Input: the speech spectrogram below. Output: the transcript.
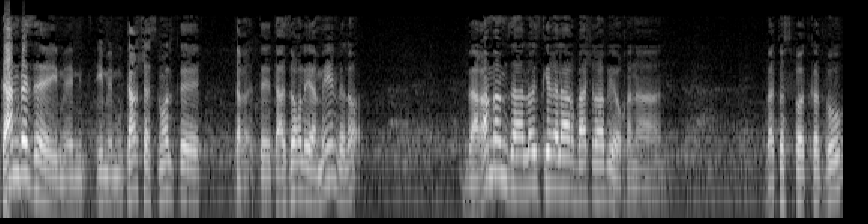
דן בזה, אם, אם מותר שהשמאל ת, ת, ת, תעזור לימין ולא. והרמב"ם ז"ל לא הזכיר אלא ארבעה של רבי יוחנן. והתוספות כתבו,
